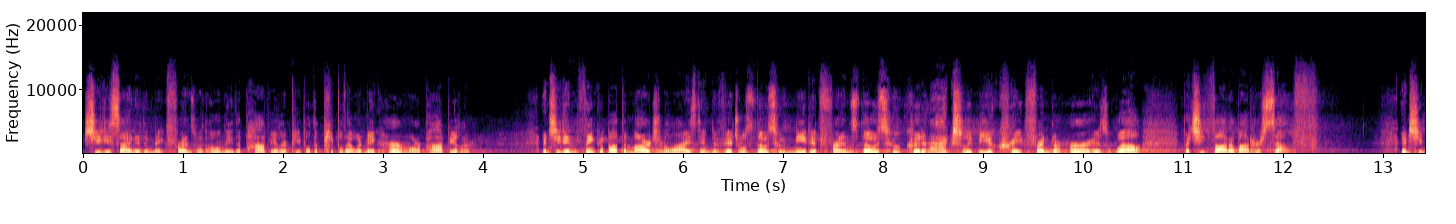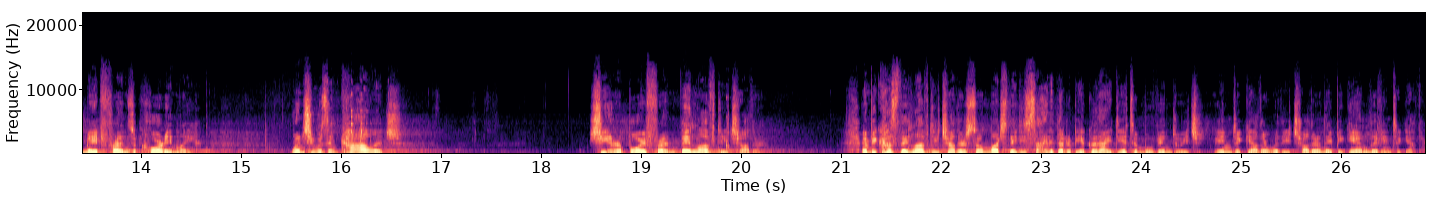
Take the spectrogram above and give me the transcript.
She decided to make friends with only the popular people, the people that would make her more popular. And she didn't think about the marginalized individuals, those who needed friends, those who could actually be a great friend to her as well. But she thought about herself. And she made friends accordingly. When she was in college, she and her boyfriend, they loved each other. And because they loved each other so much, they decided that it would be a good idea to move into each, in together with each other, and they began living together.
